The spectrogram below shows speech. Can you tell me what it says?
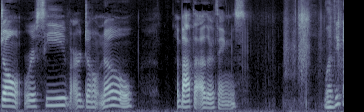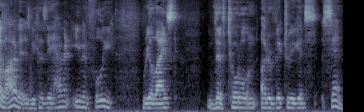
don't receive or don't know about the other things. Well, I think a lot of it is because they haven't even fully realized the total and utter victory against sin.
